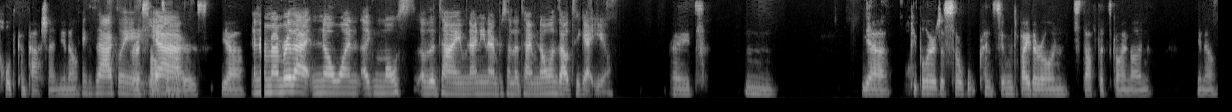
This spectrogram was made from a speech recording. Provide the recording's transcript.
hold compassion you know exactly. for ourselves yeah. and others. Yeah. And remember that no one like most of the time 99% of the time no one's out to get you. Right. Mm. yeah. People are just so consumed by their own stuff that's going on you know?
